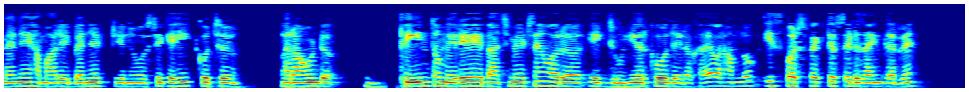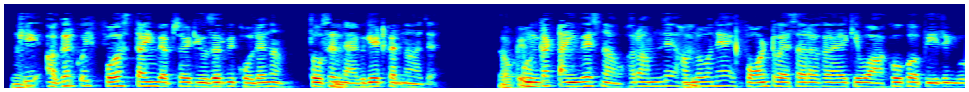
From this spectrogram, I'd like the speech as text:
मैंने हमारे बेनेट यूनिवर्सिटी के ही कुछ अराउंड तीन तो मेरे बैचमेट्स हैं और एक जूनियर को ले रखा है। और हम लोग इस परस्पेक्टिव से डिज़ाइन कर रहे हैं कि हम्म। अगर कोई फ़र्स्ट टाइम वेबसाइट यूज़र भी खोले ना तो उसे नेविगेट करना आ जाए। Okay. उनका टाइम वेस्ट ना हो। और हमने हम हम्म। लोगों ने फॉन्ट वैसा रखा है कि वो आँखों को अपीलिंग हो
